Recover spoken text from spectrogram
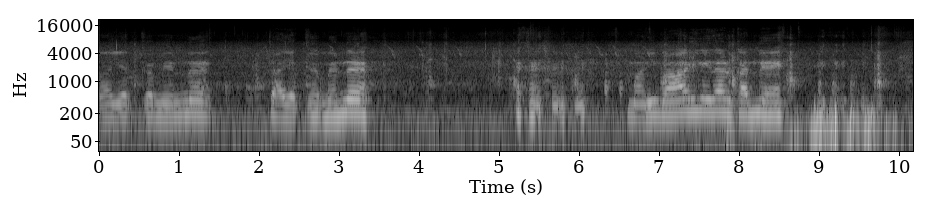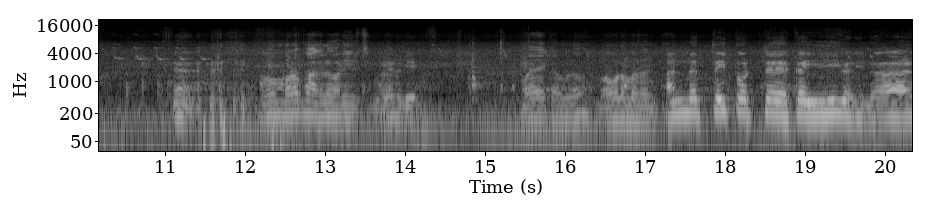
மயக்கம் என்ன? தயக்கம் என்ன? மணி மாளிகை தான் கண்ணு. அவன் பழப்பம் அதில் ஓடிடுச்சு ஏனடி மயக்கம்ல மௌனமனன் அன்னத்தை தொட்ட கைகளினால்.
